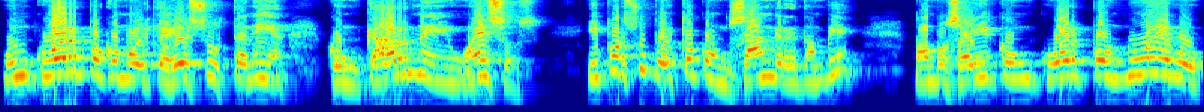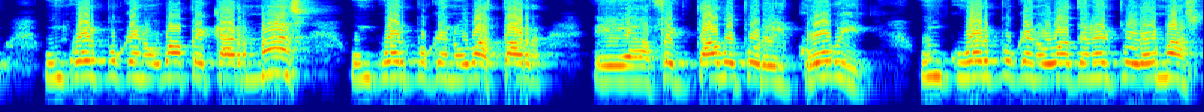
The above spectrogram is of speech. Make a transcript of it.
un cuerpo como el que Jesús tenía, con carne y huesos, y por supuesto con sangre también. Vamos a ir con un cuerpo nuevo, un cuerpo que no va a pecar más, un cuerpo que no va a estar eh, afectado por el COVID, un cuerpo que no va a tener problemas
